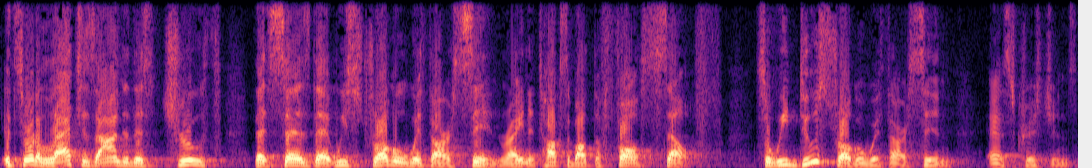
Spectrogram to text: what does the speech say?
it sort of latches onto this truth that says that we struggle with our sin, right? And it talks about the false self. So we do struggle with our sin as Christians.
